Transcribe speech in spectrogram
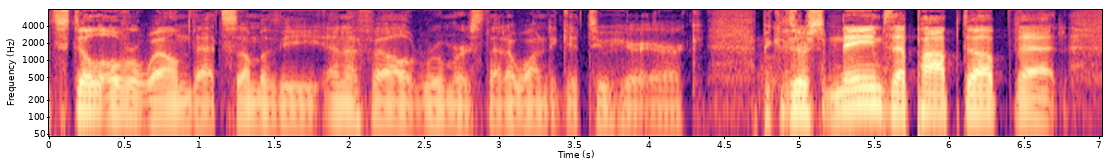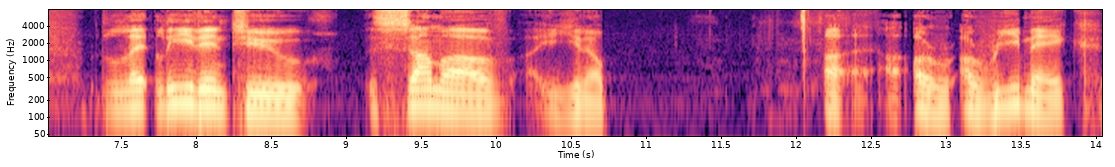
still overwhelmed at some of the NFL rumors that I wanted to get to here, Eric, because there's some names that popped up that lead into some of you know a, a, a remake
